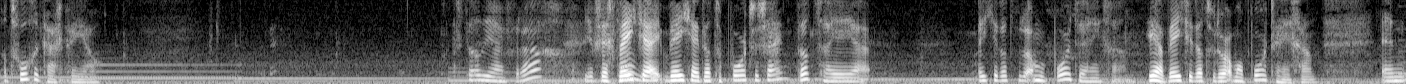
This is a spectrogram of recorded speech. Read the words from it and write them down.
wat vroeg ik eigenlijk aan jou? Stelde jij een vraag? Je Ik zeg, weet jij, weet jij dat er poorten zijn? Dat zei je, ja. Weet je dat we er allemaal poorten heen gaan? Ja, weet je dat we door allemaal poorten heen gaan? En,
